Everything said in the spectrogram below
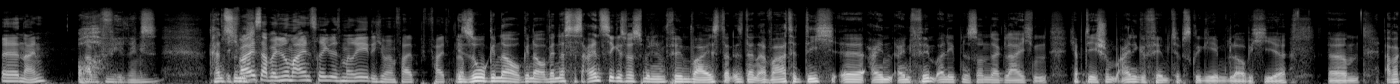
Äh, nein. Oh, Felix. gesehen. Kannst Ich du nicht- weiß, aber die Nummer 1 Regel ist, man redet nicht über den Fight, Club. So, genau, genau. Wenn das das Einzige ist, was du mit dem Film weißt, dann, ist, dann erwartet dich äh, ein, ein Filmerlebnis sondergleichen. Ich habe dir schon einige Filmtipps gegeben, glaube ich, hier. Ähm, aber,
